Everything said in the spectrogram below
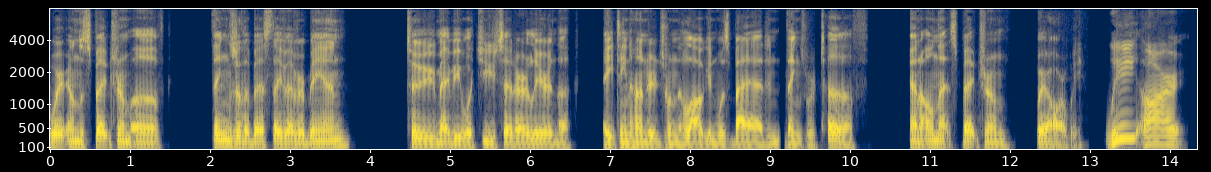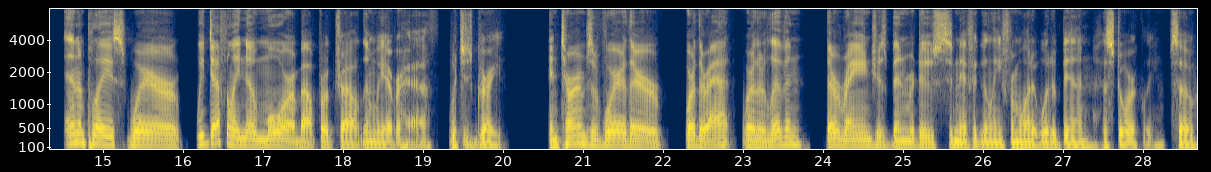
We're on the spectrum of things are the best they've ever been to maybe what you said earlier in the 1800s when the logging was bad and things were tough. Kind of on that spectrum, where are we? We are in a place where we definitely know more about brook trout than we ever have, which is great. In terms of where they're where they're at, where they're living, their range has been reduced significantly from what it would have been historically. So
